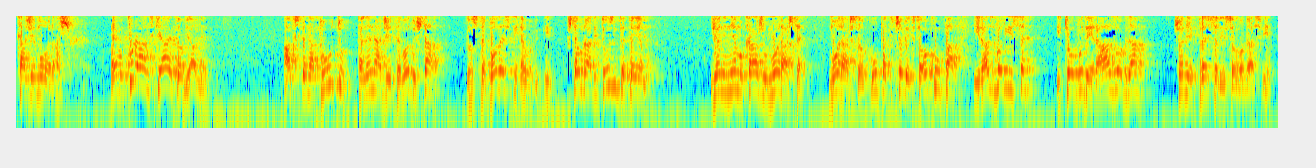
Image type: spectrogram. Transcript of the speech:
kaže moraš. Evo kuranski ajet objavljen. Ako ste na putu pa ne nađete vodu, šta? Jel ste bolesni? Evo, šta uradite? Uzmite tejemu. I oni njemu kažu moraš se, moraš se okupati, čovjek se okupa i razboli se i to bude razlog da čovjek preseli s ovoga svijeta.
